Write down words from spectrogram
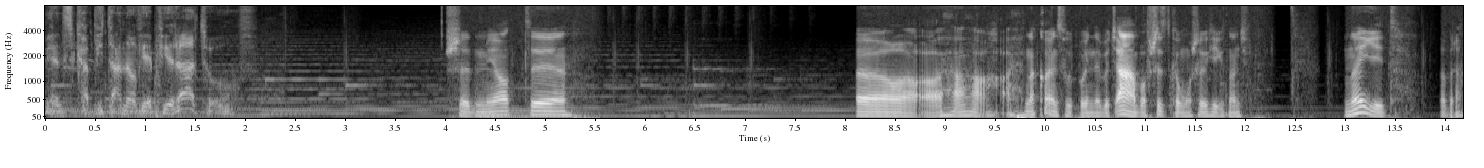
Więc kapitanowie piratów. Przedmioty. O, na końcu powinny być. A, bo wszystko muszę kliknąć. No i git. Dobra.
